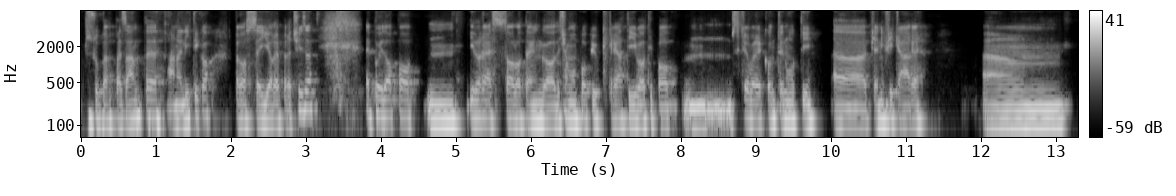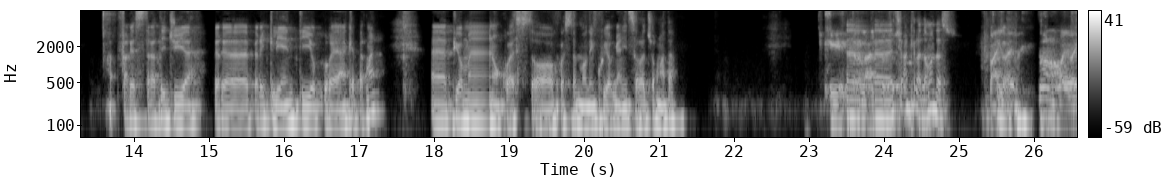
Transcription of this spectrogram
super pesante, analitico, però 6 ore precise. E poi dopo mh, il resto lo tengo, diciamo, un po' più creativo, tipo mh, scrivere contenuti, uh, pianificare, um, fare strategie per, per, i clienti oppure anche per me. Eh, più o meno questo, questo è il modo in cui organizzo la giornata. Che tra eh, l'altro... Eh, c'è anche la domanda Vai, vai, vai. No, no, vai, vai.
